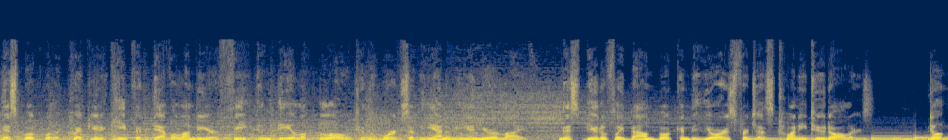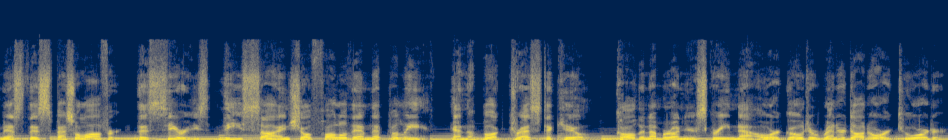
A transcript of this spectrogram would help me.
This book will equip you to keep the devil under your feet and deal a blow to the works of the enemy in your life. This beautifully bound book can be yours for just $22. Don't miss this special offer. the series, These Signs Shall Follow Them That Believe, and the book Dressed to Kill. Call the number on your screen now or go to Renner.org to order.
